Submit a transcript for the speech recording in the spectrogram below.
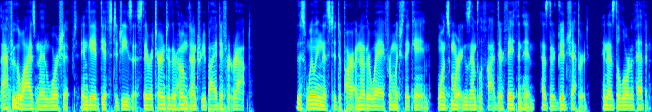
After the wise men worshipped and gave gifts to Jesus, they returned to their home country by a different route. This willingness to depart another way from which they came once more exemplified their faith in him as their good shepherd and as the Lord of heaven.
